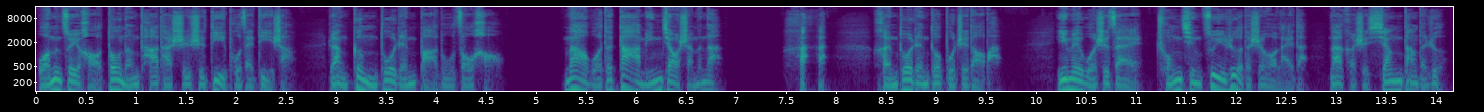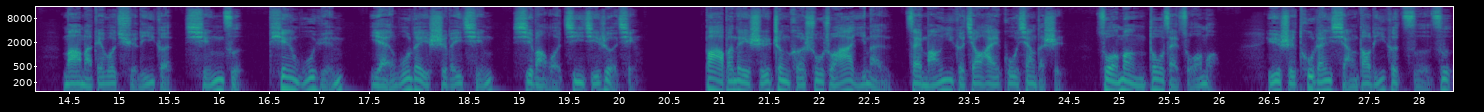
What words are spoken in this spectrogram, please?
我们最好都能踏踏实实地铺在地上，让更多人把路走好。那我的大名叫什么呢？哈哈，很多人都不知道吧？因为我是在重庆最热的时候来的，那可是相当的热。妈妈给我取了一个“晴”字，天无云，眼无泪，是为晴，希望我积极热情。爸爸那时正和叔叔阿姨们在忙一个叫爱故乡的事，做梦都在琢磨，于是突然想到了一个“子”字，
